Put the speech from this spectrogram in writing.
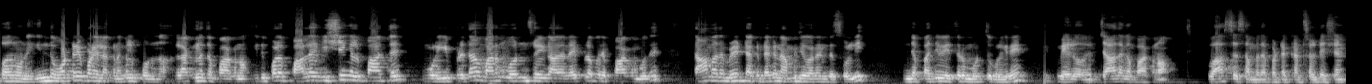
பதினொன்று இந்த ஒற்றைப்படை லக்னங்கள் பொருந்தும். லக்னத்தை பார்க்கணும். இது போல பல விஷயங்கள் பார்த்து உங்களுக்கு இப்படிதான் வரணும் வரும்னு சொல்லி அதை லைஃப்ல கொஞ்சம் பார்க்கும்போது தாமதம் டக்கு டக்குன்னு அமைஞ்சு வரேன் என்று சொல்லி இந்த பதிவை இத்தனை முடித்துக் கொள்கிறேன் மேலும் ஜாதகம் பார்க்கணும். வாஸ்து சம்பந்தப்பட்ட கன்சல்டேஷன்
